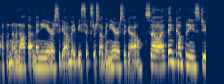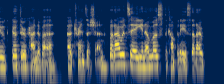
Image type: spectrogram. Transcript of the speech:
I don't know, not that many years ago, maybe six or seven years ago. So I think companies do go through kind of a, a transition. But I would say, you know, most of the companies that I've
